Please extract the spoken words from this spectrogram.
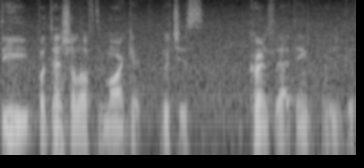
the potential of the market, which is currently, I think, really good.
